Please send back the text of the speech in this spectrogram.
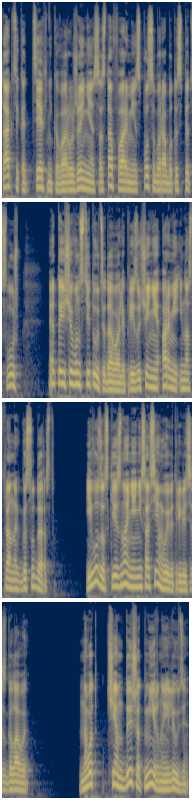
Тактика, техника, вооружение, состав армии, способы работы спецслужб – это еще в институте давали при изучении армий иностранных государств. И вузовские знания не совсем выветрились из головы. Но вот чем дышат мирные люди?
